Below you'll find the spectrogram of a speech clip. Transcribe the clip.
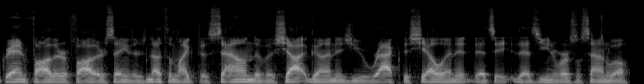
grandfather or father saying there's nothing like the sound of a shotgun as you rack the shell in it. That's a that's a universal sound. Well,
